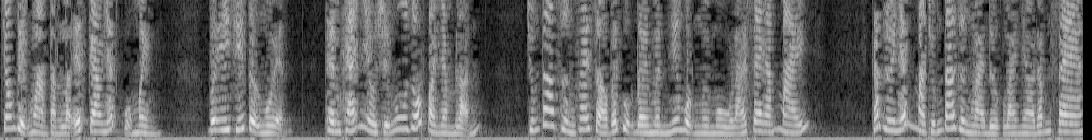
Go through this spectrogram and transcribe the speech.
trong việc hoàn thành lợi ích cao nhất của mình. Với ý chí tự nguyện, thêm khá nhiều sự ngu dốt và nhầm lẫn. Chúng ta thường xoay sở với cuộc đời mình như một người mù lái xe gắn máy. Cách duy nhất mà chúng ta dừng lại được là nhờ đâm xe.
